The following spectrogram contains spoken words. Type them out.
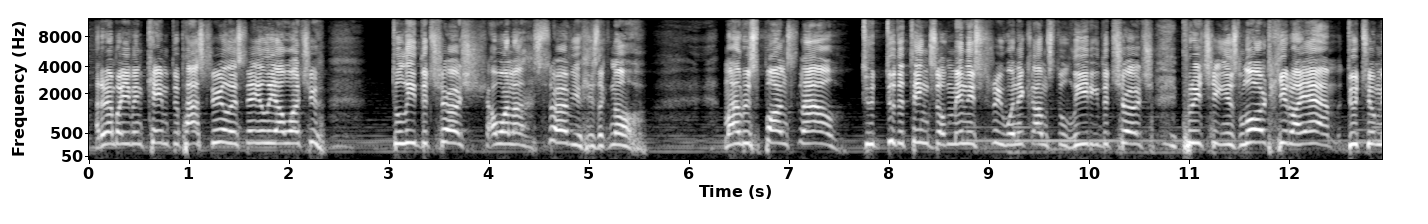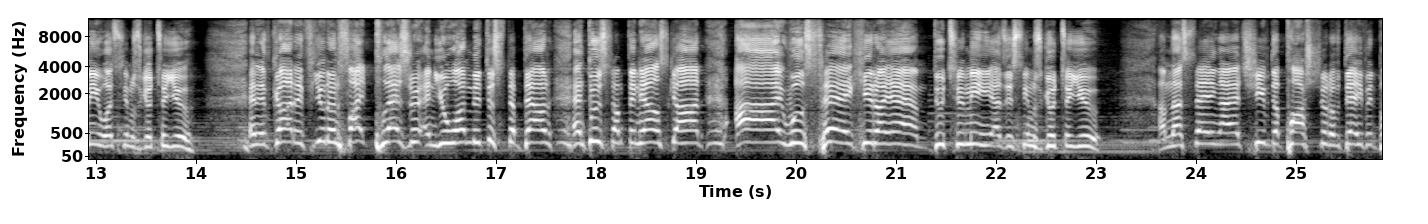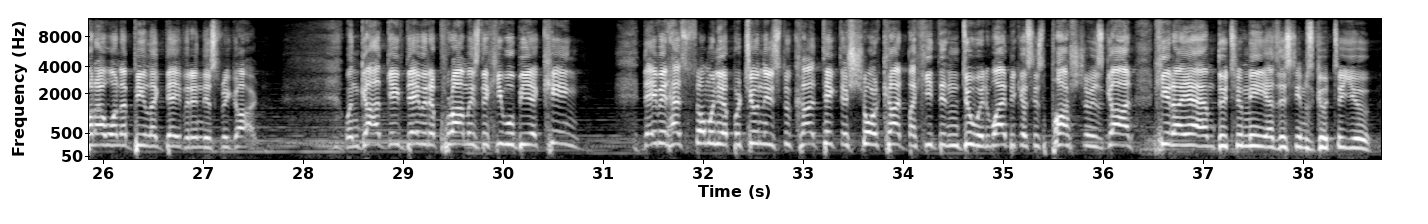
I remember I even came to Pastor Eli and said, Eli, I want you to lead the church. I want to serve you. He's like, no. My response now to, to the things of ministry when it comes to leading the church, preaching is Lord here I am, do to me what seems good to you. And if God, if you don't fight pleasure and you want me to step down and do something else God, I will say here I am, do to me as it seems good to you. I'm not saying I achieved the posture of David but I want to be like David in this regard. When God gave David a promise that he will be a king David had so many opportunities to cut, take the shortcut but he didn't do it. Why? Because his posture is God, here I am, do to me as it seems good to you.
